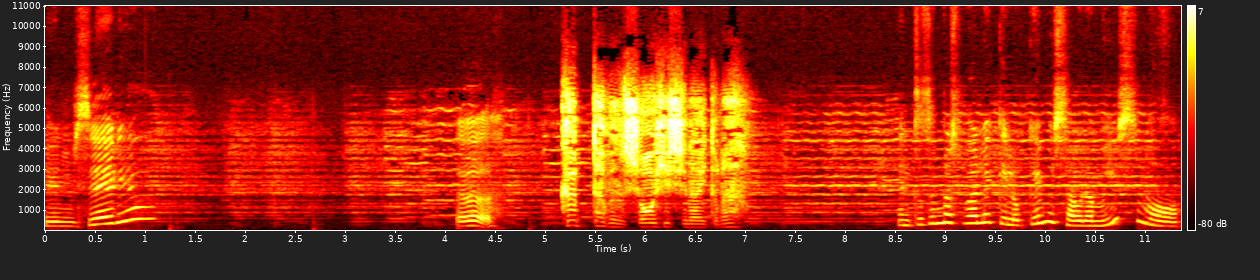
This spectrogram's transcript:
¿En serio? Ugh. Entonces más vale que lo quemes ahora mismo.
